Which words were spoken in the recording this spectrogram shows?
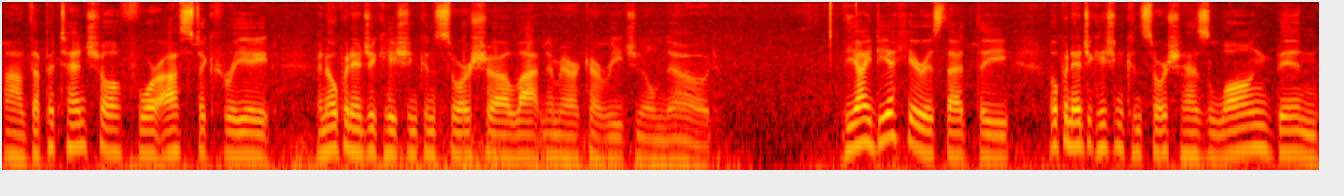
uh, the potential for us to create an Open Education Consortium Latin America regional node. The idea here is that the Open Education Consortium has long been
